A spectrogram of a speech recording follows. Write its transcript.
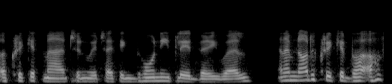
a cricket match in which I think Dhoni played very well. And I'm not a cricket buff,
